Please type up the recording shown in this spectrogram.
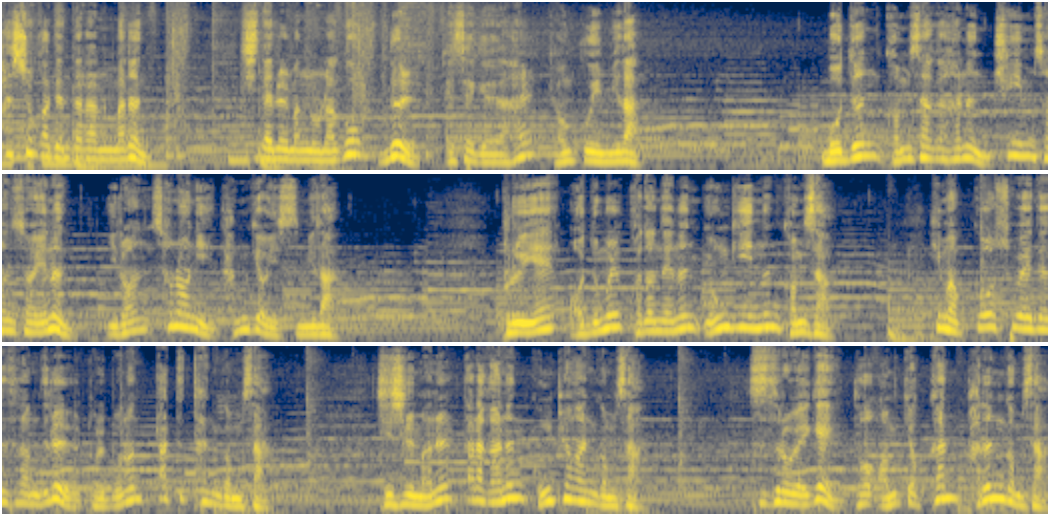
파쇼가 된다라는 말은 시대를 막론하고 늘 되새겨야 할 경구입니다. 모든 검사가 하는 취임 선서에는 이런 선언이 담겨 있습니다. 불의의 어둠을 걷어내는 용기 있는 검사, 힘없고 소외된 사람들을 돌보는 따뜻한 검사, 진실만을 따라가는 공평한 검사, 스스로에게 더 엄격한 바른 검사,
